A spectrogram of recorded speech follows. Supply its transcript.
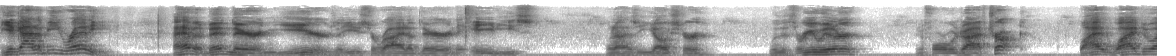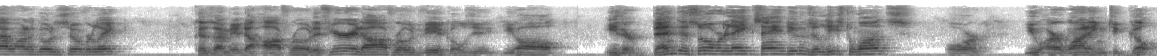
You got to be ready. I haven't been there in years. I used to ride up there in the 80s when I was a youngster with a three wheeler and a four wheel drive truck. Why, why do I want to go to Silver Lake? Because I'm into off road. If you're into off road vehicles, you, you all either been to Silver Lake Sand Dunes at least once or you are wanting to go.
